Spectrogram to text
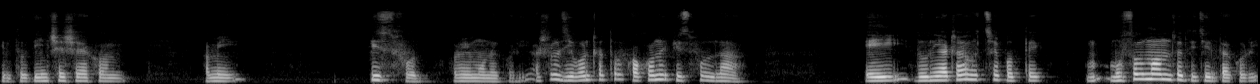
কিন্তু দিন শেষে এখন আমি পিসফুল আমি মনে করি। আসলে জীবনটা তো কখনোই পিসফুল না। এই দুনিয়াটা হচ্ছে প্রত্যেক মুসলমান যদি চিন্তা করি,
